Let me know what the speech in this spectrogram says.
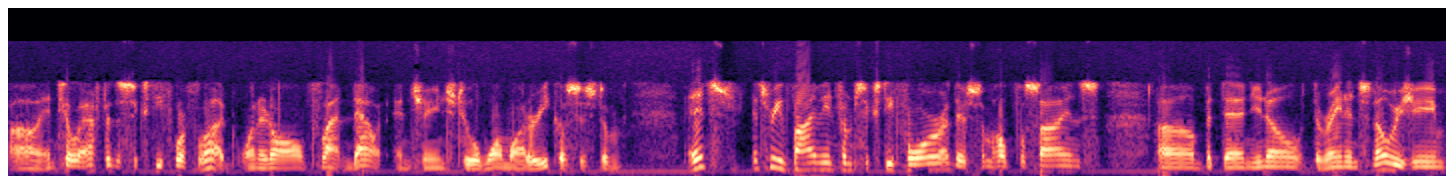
uh, until after the 64 flood, when it all flattened out and changed to a warm water ecosystem. And it's it's reviving from 64. There's some hopeful signs, uh, but then you know the rain and snow regime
